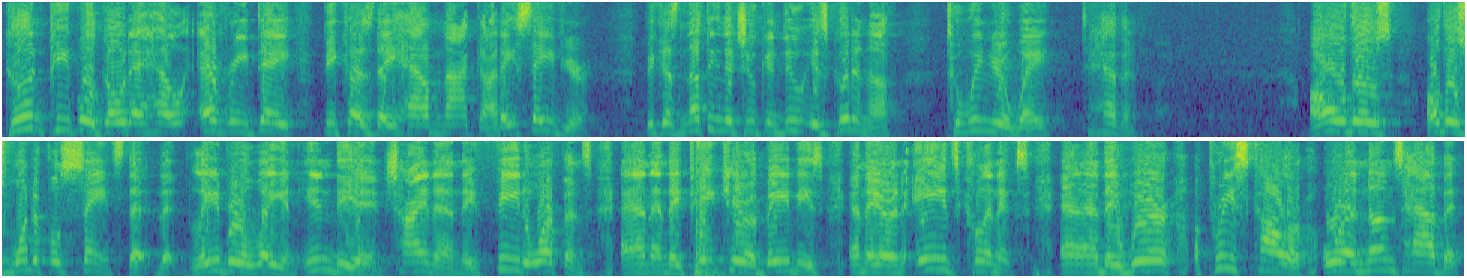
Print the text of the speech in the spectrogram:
Good people go to hell every day because they have not got a Savior. Because nothing that you can do is good enough to win your way to heaven. All those all those wonderful saints that, that labor away in India and China and they feed orphans and, and they take care of babies and they are in AIDS clinics and they wear a priest collar or a nun's habit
